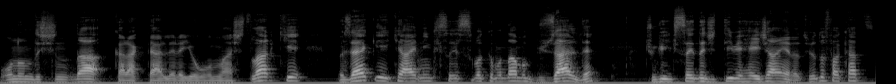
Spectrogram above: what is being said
Onun dışında karakterlere yoğunlaştılar ki özellikle hikayenin ilk sayısı bakımından bu güzeldi. Çünkü ilk sayıda ciddi bir heyecan yaratıyordu fakat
